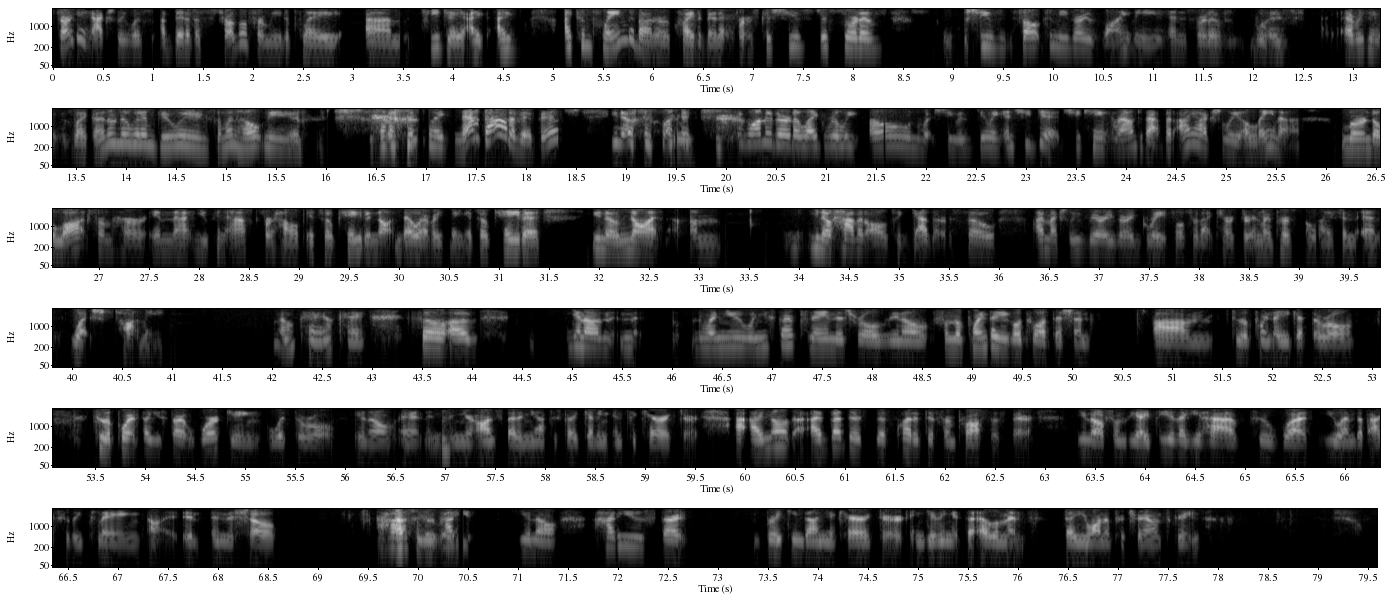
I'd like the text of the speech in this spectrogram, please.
Stargate actually was a bit of a struggle for me to play um, TJ. I, I I complained about her quite a bit at first because she's just sort of she felt to me very whiny and sort of was everything was like, I don't know what I'm doing. Someone help me. And, and I was like, nap out of it, bitch. You know, like, I wanted her to like really own what she was doing, and she did. She came around to that. But I actually, Elena, learned a lot from her in that you can ask for help. It's okay to not know everything. It's okay to, you know, not, um, you know, have it all together. So I'm actually very, very grateful for that character in my personal life and and what she taught me. Okay, okay. So, uh, you know, when you when you start playing this role, you know, from the point that you go to audition um, to the point that you get the role, to the point that you start working with the role, you know, and, and, and you're on set and you have to start getting into character. I, I know that I bet there's there's quite a different process there, you know, from the idea that you have to what you end up actually playing uh, in in the show. How, Absolutely. How do you, you know, how do you start breaking down your character and giving it the elements that you want to portray on screen?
